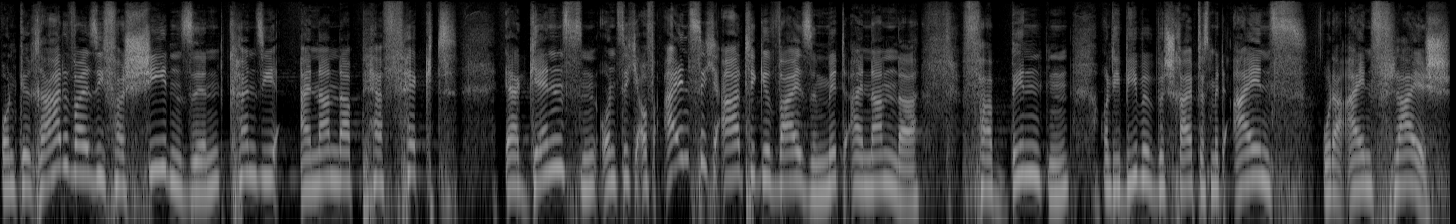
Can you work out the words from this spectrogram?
Und gerade weil sie verschieden sind, können sie einander perfekt ergänzen und sich auf einzigartige Weise miteinander verbinden. Und die Bibel beschreibt es mit eins oder ein Fleisch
